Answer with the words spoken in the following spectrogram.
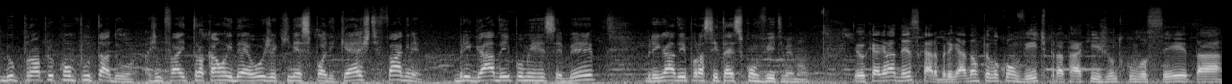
do próprio computador. A gente vai trocar uma ideia hoje aqui nesse podcast. Fagner, obrigado aí por me receber, obrigado aí por aceitar esse convite, meu irmão. Eu que agradeço, cara. Obrigadão pelo convite para estar aqui junto com você, tá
